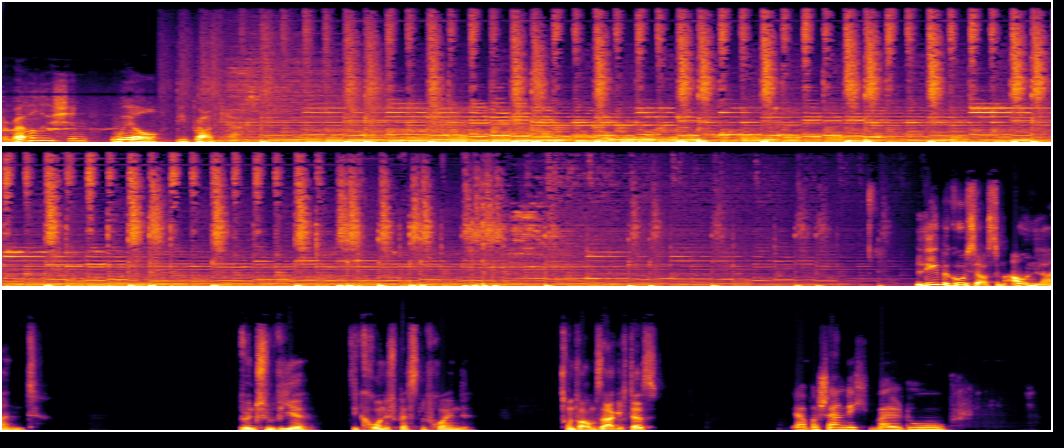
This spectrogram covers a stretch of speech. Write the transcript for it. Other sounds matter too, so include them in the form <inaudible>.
The revolution will be broadcast. Liebe Grüße aus dem Auenland wünschen wir, die chronisch besten Freunde. Und warum sage ich das? Ja, wahrscheinlich, weil du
